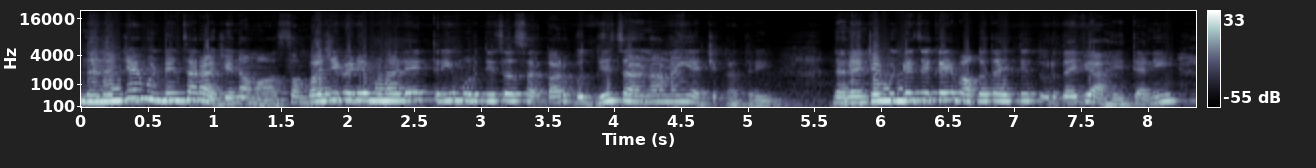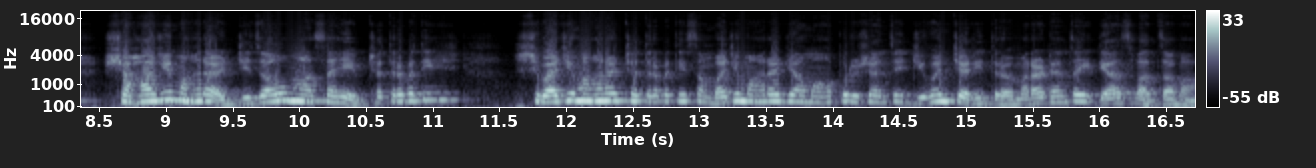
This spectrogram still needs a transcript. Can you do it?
धनंजय मुंडेंचा राजीनामा. संभाजी भिडे म्हणाले त्रिमूर्तीचं सरकार बुद्धी चालणार नाही याची खात्री. धनंजय मुंडे जे काही वागत आहे ते दुर्दैवी आहे. त्यांनी शहाजी महाराज जिजाऊ मासाहेब छत्रपती शिवाजी महाराज छत्रपती संभाजी महाराज या महापुरुषांचे जीवनचरित्र मराठ्यांचा इतिहास वाचावा.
